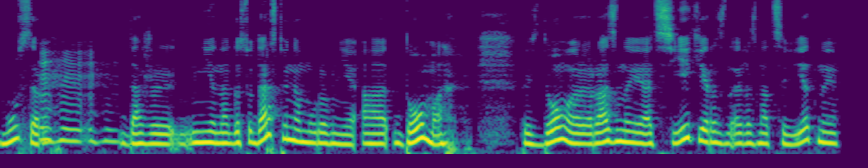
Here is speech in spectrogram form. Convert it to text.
мусор uh-huh, uh-huh. даже не на государственном уровне, а дома. То есть дома разные отсеки раз- разноцветные.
